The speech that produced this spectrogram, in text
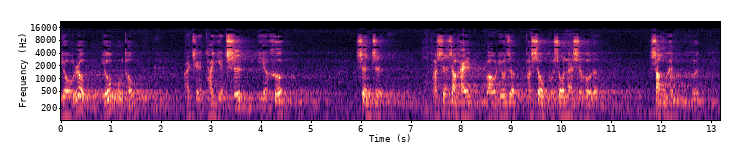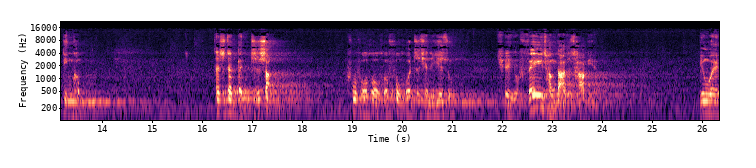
有肉有骨头，而且他也吃也喝，甚至他身上还保留着他受苦受难时候的伤痕和钉孔。但是在本质上，复活后和复活之前的耶稣却有非常大的差别，因为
